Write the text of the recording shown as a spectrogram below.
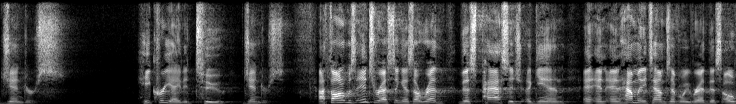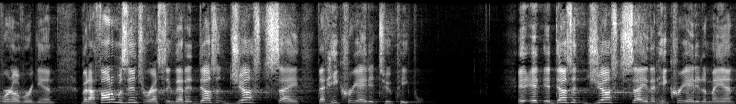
genders he created two genders. I thought it was interesting as I read this passage again, and, and, and, how many times have we read this over and over again? But I thought it was interesting that it doesn't just say that he created two people. It, it, it doesn't just say that he created a man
